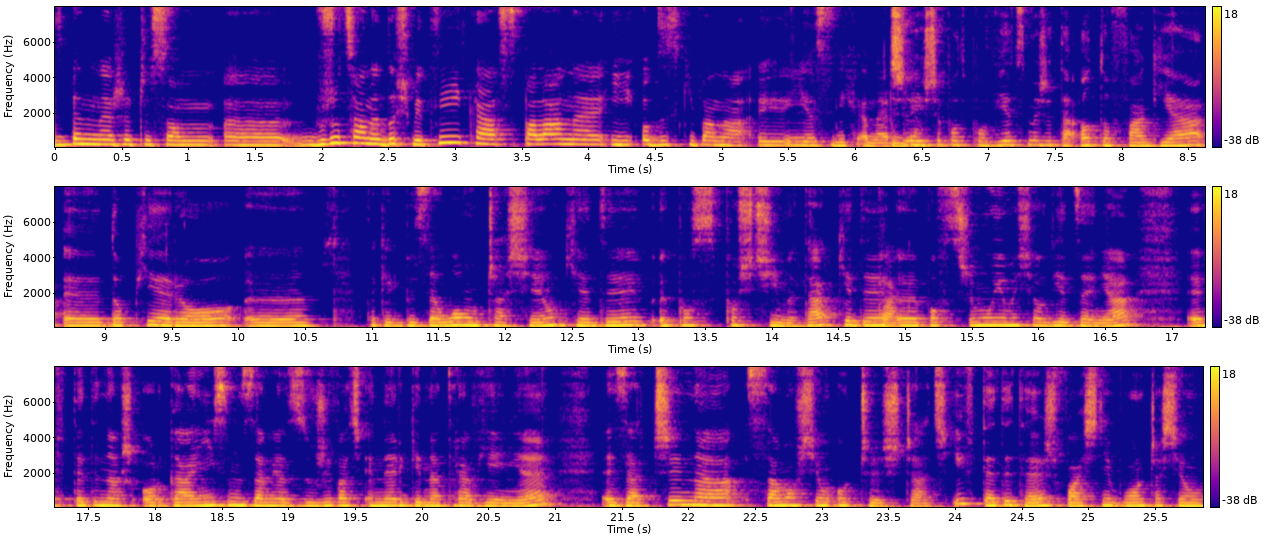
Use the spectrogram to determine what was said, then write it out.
zbędne rzeczy są e, wrzucane do śmietnika, spalane i odzyskiwana y, jest z nich energia. Czyli jeszcze podpowiedzmy, że ta autofagia e, dopiero e, tak jakby załącza się, kiedy pościmy, tak? Kiedy tak. powstrzymujemy się od jedzenia. Wtedy nasz organizm zamiast zużywać energię na trawienie, zaczyna samo się oczyszczać i wtedy też właśnie włącza się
